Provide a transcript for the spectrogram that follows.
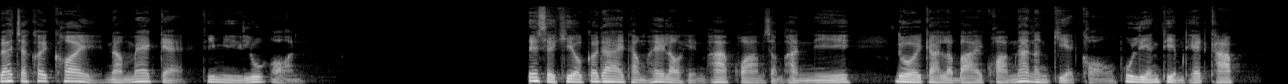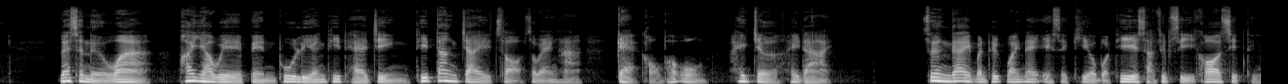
และจะค่อยๆนำแม่แกะที่มีลูกอ่อน เอเสเคียวก็ได้ทำให้เราเห็นภาพความสัมพันธ์นี้ โดยการระบายความน่ารังเกียจของผู้เลี้ยงเทียมเท็จครับ และเสนอว่าพระยาเวเป็นผู้เลี้ยงที่แท้จริงที่ตั้งใจเสาะแสวงหาแกะของพระองค์ให้เจอให้ได้ ซึ่งได้บันทึกไว้ในเอเสเคียวบทที่ 34 ข้อ 10ถึง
